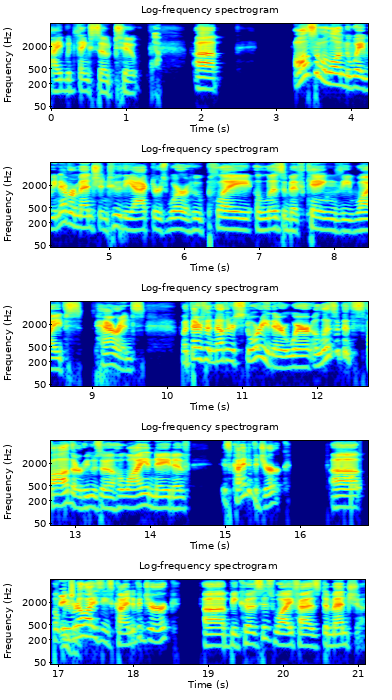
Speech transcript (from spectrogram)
I would think so too. Uh, also, along the way, we never mentioned who the actors were who play Elizabeth King, the wife's parents. But there's another story there where Elizabeth's father, who's a Hawaiian native, is kind of a jerk. Uh, but we realize he's kind of a jerk uh, because his wife has dementia.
